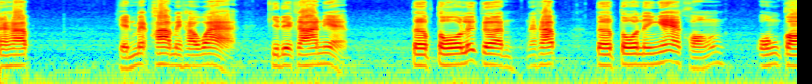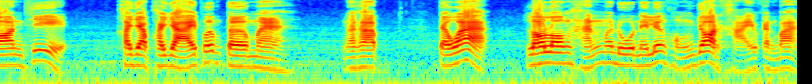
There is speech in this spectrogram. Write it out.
นะครับ เห็นไหมภาพไหมครับว่ากิจการเนี่ยเติบโตเหลือเกินนะครับ เติบโตในแง่ขององค์กรที่ ขยับขยายเพิ่มเติมมานะครับ แต่ว่าเราลองหันมาดูในเรื่องของยอดขายกันบ้าง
